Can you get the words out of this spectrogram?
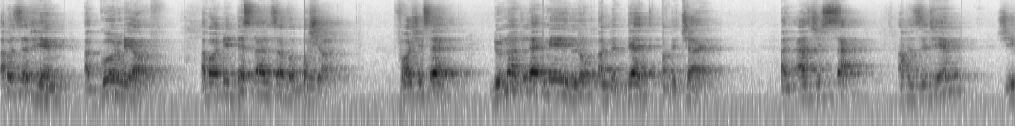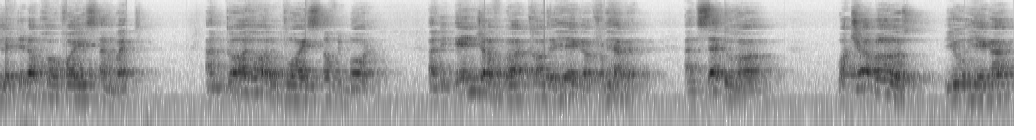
opposite him a good way off, about the distance of a bushel. For she said, Do not let me look on the death of the child. And as she sat opposite him, she lifted up her voice and wept. And God heard the voice of the boy. And the angel of God called to Hagar from heaven and said to her, What troubles you, Hagar?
